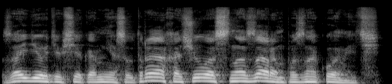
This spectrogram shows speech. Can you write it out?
Зайдете все ко мне с утра, хочу вас с Назаром познакомить».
